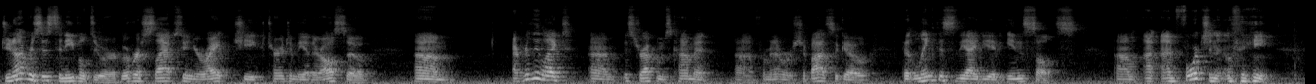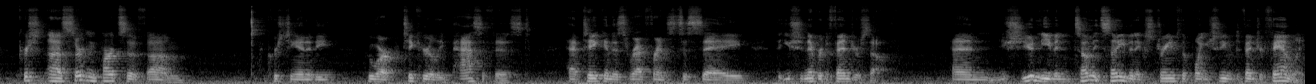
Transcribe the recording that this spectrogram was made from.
"Do not resist an evildoer. Whoever slaps you in your right cheek, turn to him the other also." Um, I really liked um, Mr. Upham's comment uh, from a number of Shabbats ago that linked this to the idea of insults. Um, un- unfortunately, Christ- uh, certain parts of um, Christianity who are particularly pacifist have taken this reference to say that you should never defend yourself, and you shouldn't even some some even extreme to the point you shouldn't even defend your family.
